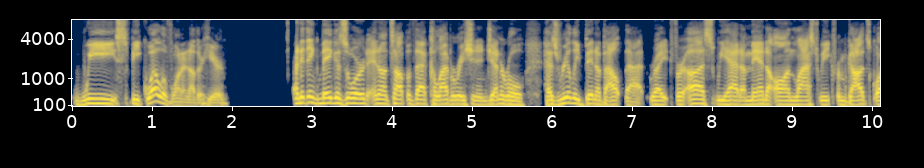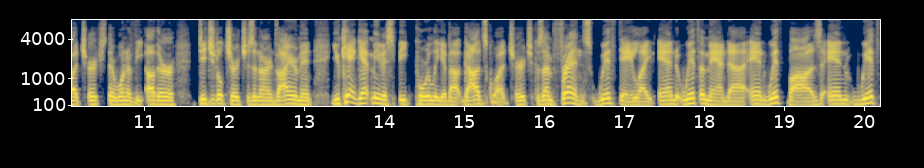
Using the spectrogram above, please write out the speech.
we speak well of one another here. And I think Megazord and on top of that, collaboration in general has really been about that, right? For us, we had Amanda on last week from God Squad Church. They're one of the other digital churches in our environment. You can't get me to speak poorly about God Squad Church because I'm friends with Daylight and with Amanda and with Boz and with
